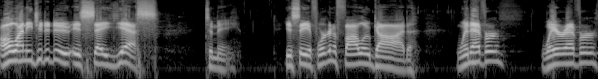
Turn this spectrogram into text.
All I need you to do is say yes to me. You see, if we're going to follow God whenever, wherever,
